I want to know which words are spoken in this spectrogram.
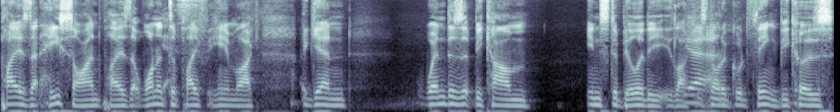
players that he signed, players that wanted to play for him, like again, when does it become instability like it's not a good thing because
